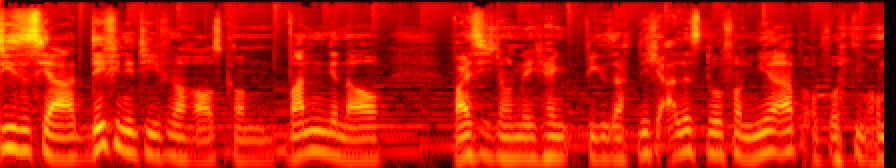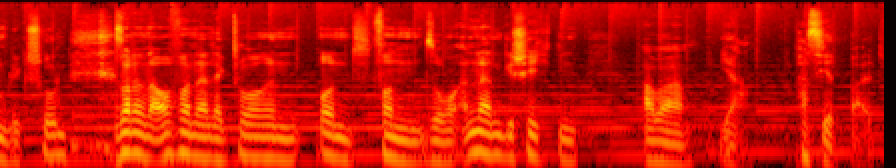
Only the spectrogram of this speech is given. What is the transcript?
dieses Jahr definitiv noch rauskommen. Wann genau, weiß ich noch nicht. Hängt, wie gesagt, nicht alles nur von mir ab, obwohl im Augenblick schon, sondern auch von der Lektorin und von so anderen Geschichten. Aber ja, passiert bald.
